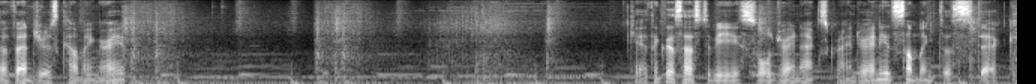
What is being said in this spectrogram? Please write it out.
Avengers coming, right? Okay, I think this has to be Soul Drain Axe Grinder. I need something to stick.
